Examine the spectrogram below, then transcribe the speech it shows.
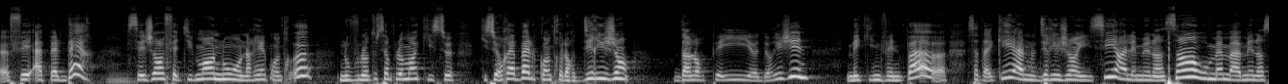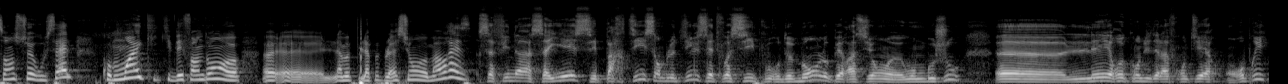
euh, fait appel d'air. Mmh. Ces gens, effectivement, nous, on n'a rien contre eux. Nous voulons tout simplement qu'ils se, qu se rebellent contre leurs dirigeants dans leur pays d'origine mais qui ne viennent pas euh, s'attaquer à nos dirigeants ici en les menaçant ou même en menaçant ceux ou celles comme moi qui, défendons euh, euh, la, la, population mahoraise. Safina, ça y est, c'est parti, semble-t-il, cette fois-ci pour de bon, l'opération Wombushu. les reconduits à la frontière ont repris.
